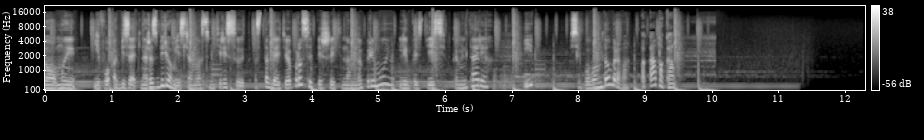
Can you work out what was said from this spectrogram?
то мы его обязательно разберем, если он вас интересует. Оставляйте вопросы, пишите нам напрямую, либо здесь в комментариях. И всего вам доброго. Пока-пока.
